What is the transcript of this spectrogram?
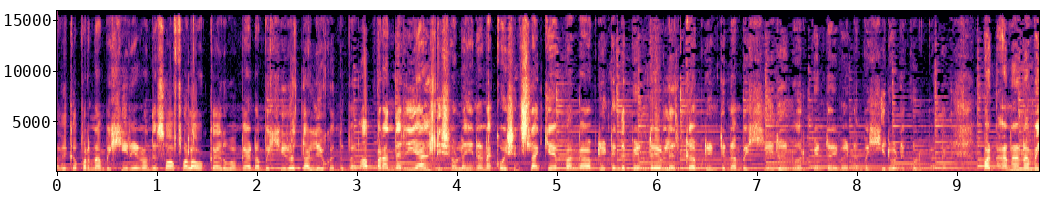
அதுக்கப்புறம் நம்ம ஹீரோயின் வந்து சோஃபாவில் உட்காருவாங்க. நம்ம ஹீரோ தள்ளி உட்காந்துப்பார். அப்புறம் அந்த ரியாலிட்டி ஷோவில் என்னென்ன கொஷின்ஸ்லாம் கேட்பாங்க அப்படின்ட்டு இந்த பென்ட்ரைவில் இருக்குது அப்படின்ட்டு நம்ம ஹீரோயின் ஒரு பென்ட்ரைவை நம்ம ஹீரோட்ட கொடுப்பாங்க. பட் ஆனால் நம்ம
